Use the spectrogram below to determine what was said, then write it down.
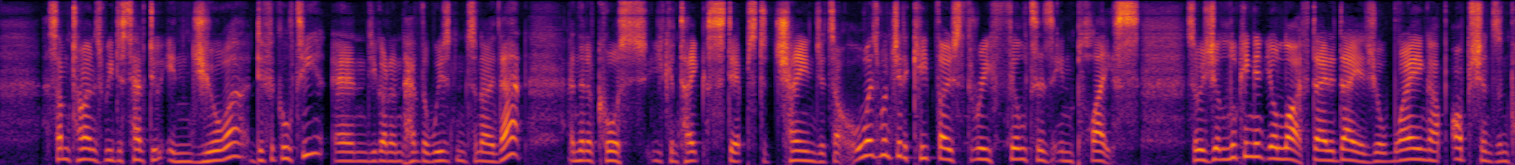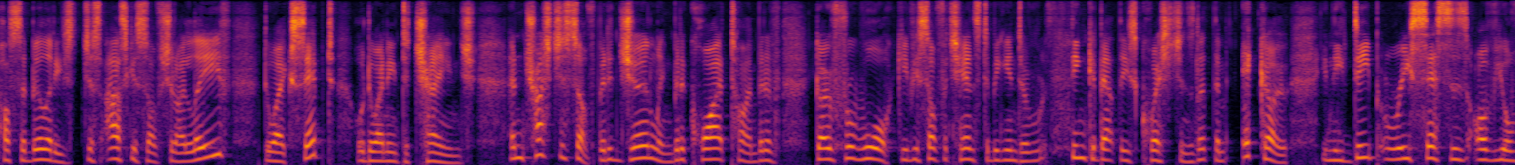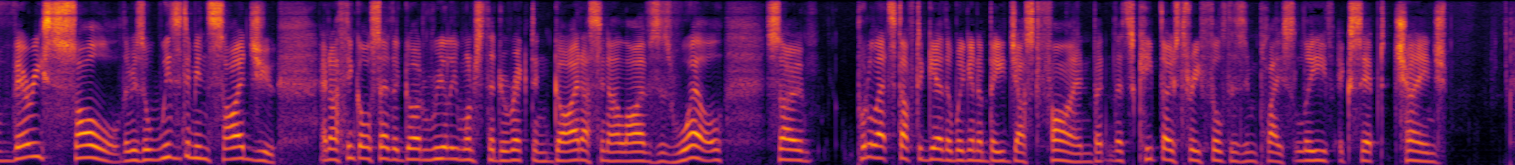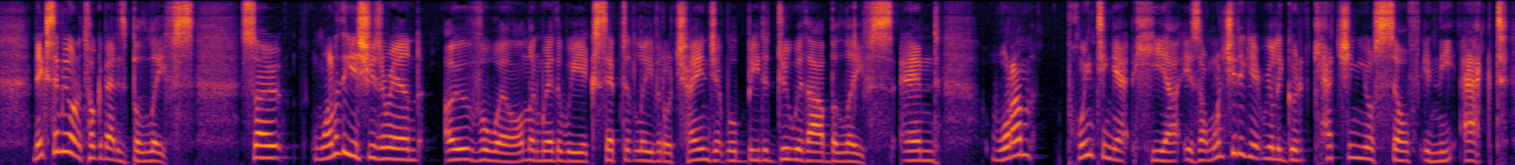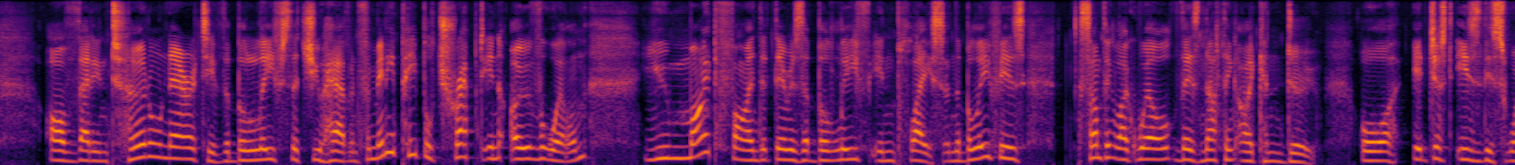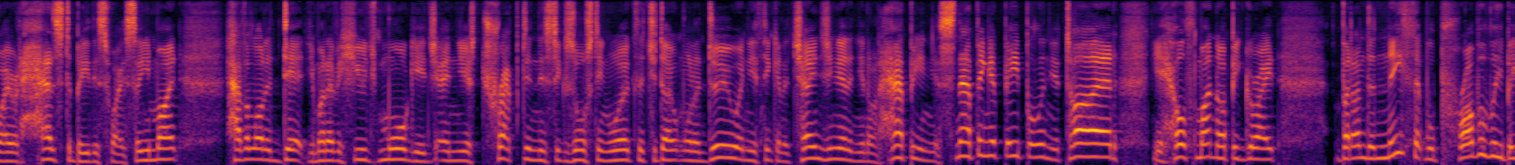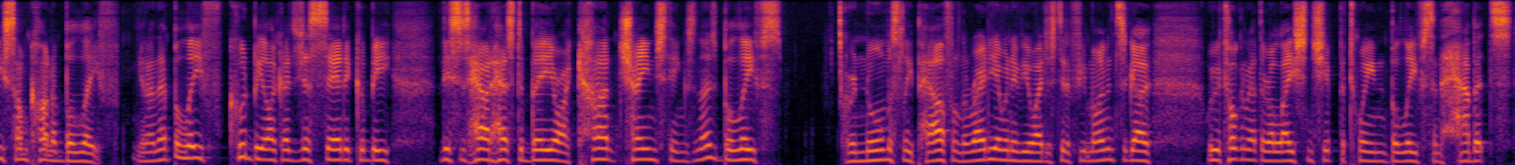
Sometimes we just have to endure difficulty, and you've got to have the wisdom to know that. And then, of course, you can take steps to change it. So I always want you to keep those three filters in place. So as you're looking at your life day to day, as you're weighing up options and possibilities, just ask yourself, should I leave? Do I accept? Or do I need to change? And trust yourself. Bit of journaling, bit of quiet time, bit of go for a walk. Give yourself a chance to begin to think about these questions. Let them echo in the deep recesses of your very soul. There is a wisdom inside you. And I think also that God really wants to direct and guide us in our lives as well. So put all that stuff together, we're going to be just fine. But let's keep those three filters in place leave, accept, change. Next thing we want to talk about is beliefs. So, one of the issues around overwhelm and whether we accept it, leave it, or change it will be to do with our beliefs. And what I'm pointing at here is I want you to get really good at catching yourself in the act of that internal narrative, the beliefs that you have. And for many people trapped in overwhelm, you might find that there is a belief in place. And the belief is something like, well, there's nothing I can do or it just is this way or it has to be this way. So you might have a lot of debt, you might have a huge mortgage, and you're trapped in this exhausting work that you don't want to do, and you're thinking of changing it, and you're not happy, and you're snapping at people, and you're tired, your health might not be great. But underneath it will probably be some kind of belief. You know, that belief could be, like I just said, it could be this is how it has to be, or I can't change things. And those beliefs are enormously powerful. In the radio interview I just did a few moments ago, we were talking about the relationship between beliefs and habits.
